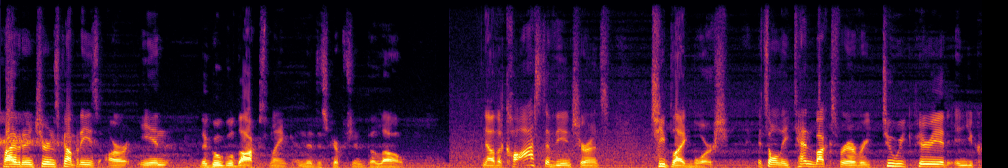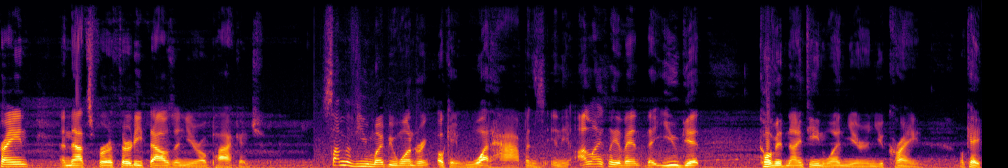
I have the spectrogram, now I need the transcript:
private insurance companies are in the Google Docs link in the description below. Now the cost of the insurance, cheap like borscht. It's only 10 bucks for every two week period in Ukraine, and that's for a 30,000 euro package. Some of you might be wondering, okay, what happens in the unlikely event that you get COVID-19 when you're in Ukraine? Okay,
